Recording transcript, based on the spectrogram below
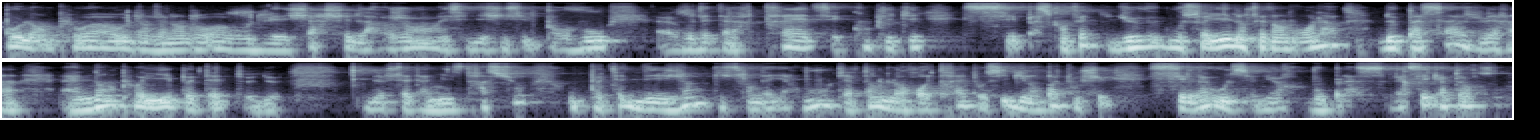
Pôle emploi ou dans un endroit où vous devez chercher de l'argent et c'est difficile pour vous, euh, vous êtes à la retraite, c'est compliqué. C'est parce qu'en fait, Dieu veut que vous soyez dans cet endroit-là, de passage vers un, employé peut-être de, de cette administration, ou peut-être des gens qui sont derrière vous, qui attendent leur retraite aussi, qui n'ont pas touché. C'est là où le Seigneur vous place. Verset 14.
